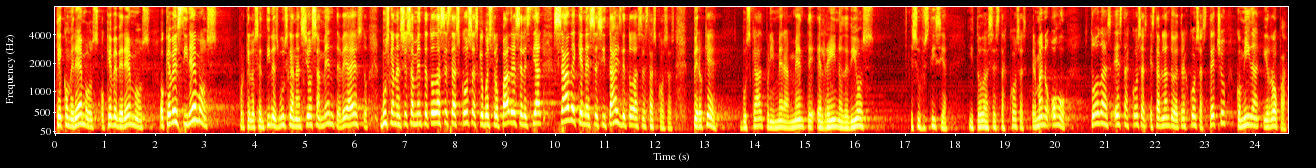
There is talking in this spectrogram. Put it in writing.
¿Qué comeremos o qué beberemos o qué vestiremos? Porque los gentiles buscan ansiosamente, vea esto, buscan ansiosamente todas estas cosas que vuestro Padre Celestial sabe que necesitáis de todas estas cosas. Pero ¿qué? Buscad primeramente el reino de Dios y su justicia y todas estas cosas. Hermano, ojo, todas estas cosas, está hablando de tres cosas, techo, comida y ropa.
